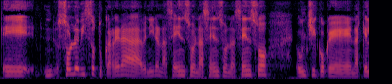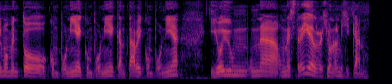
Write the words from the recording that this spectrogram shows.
eh, solo he visto tu carrera venir en ascenso, en ascenso, en ascenso. Un chico que en aquel momento componía y componía y cantaba y componía y hoy un- una, una estrella del regional mexicano.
